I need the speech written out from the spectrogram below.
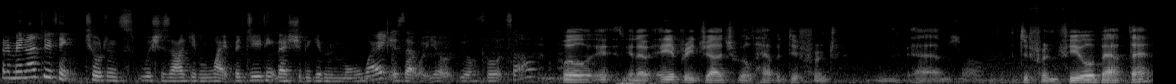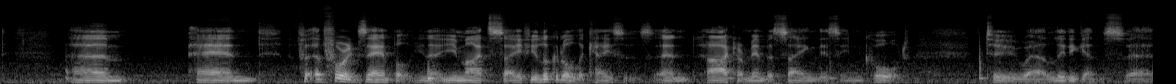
But I mean, I do think children's wishes are given weight, but do you think they should be given more weight? Is that what your, your thoughts are? Well, it, you know, every judge will have a different, um, sure. different view about that. Um, and for, for, example, you know, you might say, if you look at all the cases, and I can remember saying this in court to uh, litigants, uh,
